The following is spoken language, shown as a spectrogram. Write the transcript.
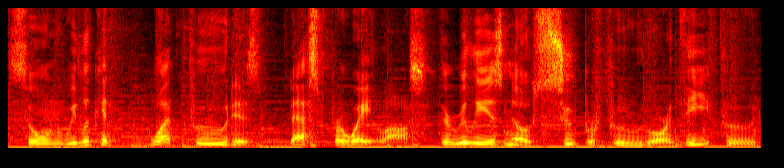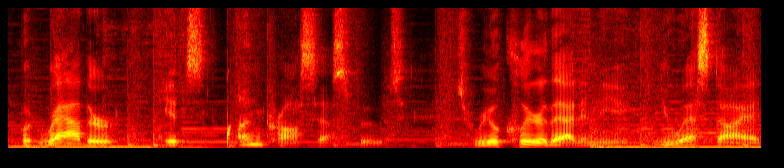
So when we look at what food is best for weight loss, there really is no superfood or the food, but rather it's unprocessed foods. It's real clear that in the US diet,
